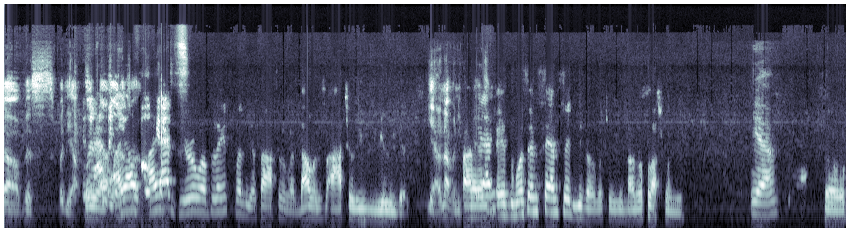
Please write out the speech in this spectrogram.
uh, this. But yeah. But yeah, I had, I had focus. zero complaints for the assassin one. That was actually really good. Yeah, not many. And it, it wasn't censored either, which is another plus for me. Yeah. So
